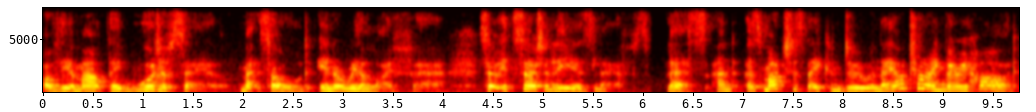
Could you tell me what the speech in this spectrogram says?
of the amount they would have sold in a real life fair. So it certainly is less. Less and as much as they can do, and they are trying very hard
